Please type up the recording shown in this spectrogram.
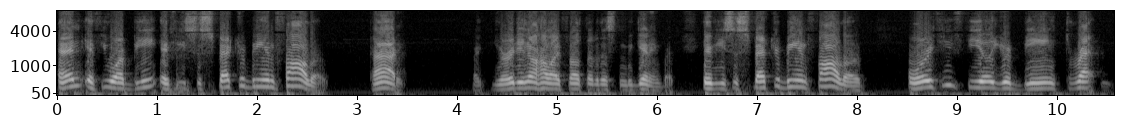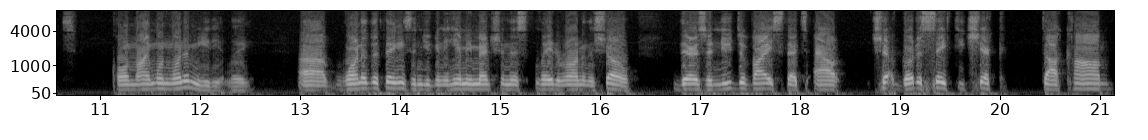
and if you are being, if you suspect you're being followed, Patty, like you already know how I felt over this in the beginning, but if you suspect you're being followed, or if you feel you're being threatened, call 911 immediately. Uh, one of the things, and you're going to hear me mention this later on in the show, there's a new device that's out. Go to safetychick.com.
